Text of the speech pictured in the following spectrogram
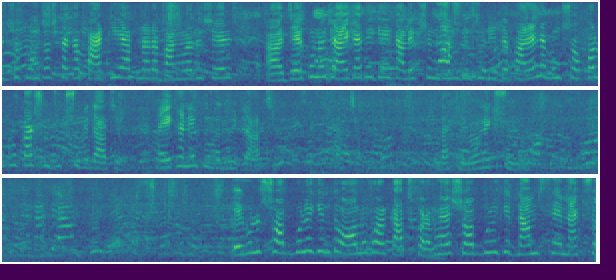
একশো পঞ্চাশ টাকা পাঠিয়ে আপনারা বাংলাদেশের যে কোনো জায়গা থেকে এই কালেকশনগুলো কিন্তু নিতে পারেন এবং সকল প্রকার সুযোগ সুবিধা আছে। এখানেও কিন্তু দুইটা আছে। আচ্ছা দেখেন অনেক সুন্দর। এগুলো সবগুলো কিন্তু অল ওভার কাজ করা। ভাই সবগুলো কি দাম সেম একশো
